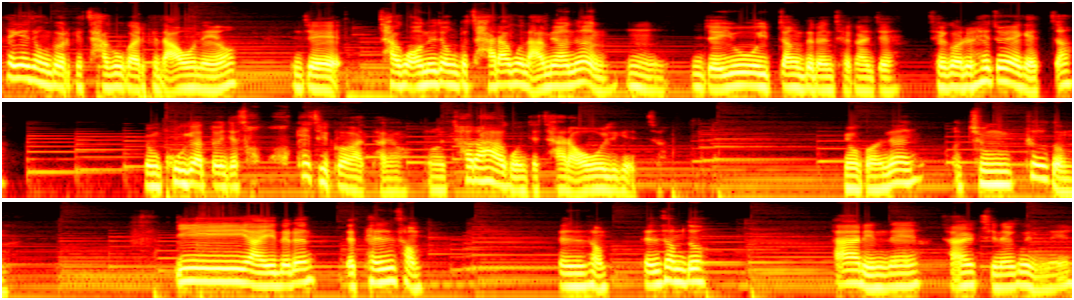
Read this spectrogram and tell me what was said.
세 개 정도 이렇게 자구가 이렇게 나오네요. 이제 자구 어느 정도 자라고 나면은, 음, 이제 요 입장들은 제가 이제 제거를 해줘야겠죠. 그럼 고기가 또 이제 소복해질 것 같아요. 어, 철화하고 이제 잘 어울리겠죠. 요거는 중특음. 이 아이들은 이제 댄섬. 댄섬. 댄섬도 잘 있네요. 잘 지내고 있네요.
